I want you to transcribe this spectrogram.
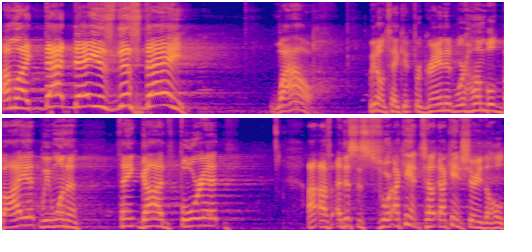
I'm like, that day is this day. wow. We don't take it for granted. We're humbled by it. We want to thank God for it. I, I, this is I can't tell I can't share you the whole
